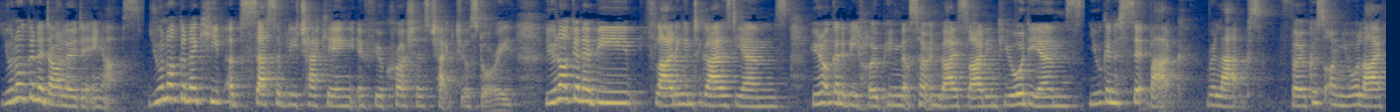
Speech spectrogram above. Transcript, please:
you're not gonna download dating apps. You're not gonna keep obsessively checking if your crush has checked your story. You're not gonna be sliding into guys' DMs. You're not gonna be hoping that certain guys slide into your DMs. You're gonna sit back, relax, focus on your life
